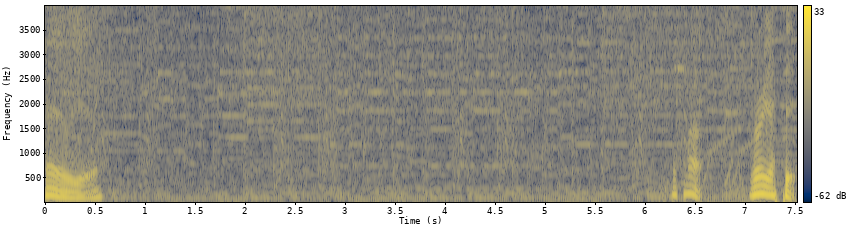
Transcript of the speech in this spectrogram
Hell yeah. Look at that. Very epic.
